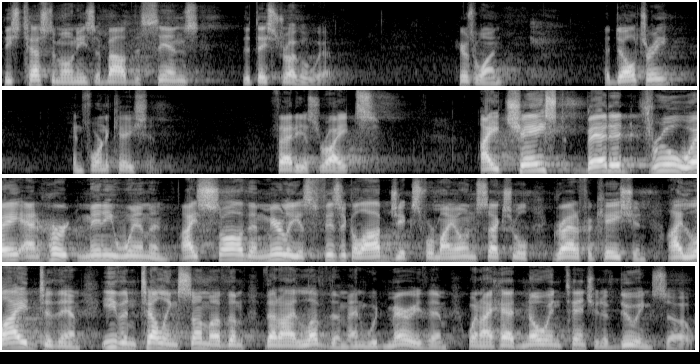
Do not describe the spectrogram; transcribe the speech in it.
these testimonies about the sins that they struggle with. Here's one adultery and fornication. Thaddeus writes, I chased, bedded, threw away, and hurt many women. I saw them merely as physical objects for my own sexual gratification. I lied to them, even telling some of them that I loved them and would marry them when I had no intention of doing so.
